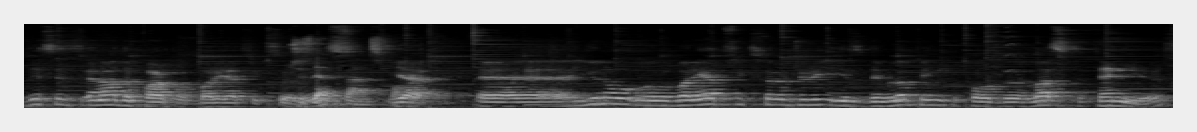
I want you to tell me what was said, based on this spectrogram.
This is another part of bariatric surgery. Which is advanced. Yeah. Uh, you know, uh, bariatric surgery is developing for the last 10 years.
